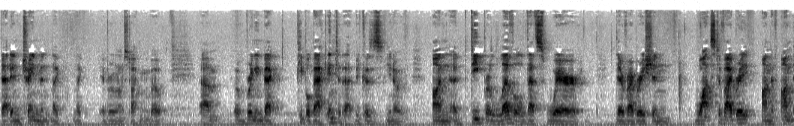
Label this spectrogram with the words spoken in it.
that entrainment, like like everyone was talking about, um, of bringing back people back into that because you know on a deeper level, that's where their vibration wants to vibrate on the on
